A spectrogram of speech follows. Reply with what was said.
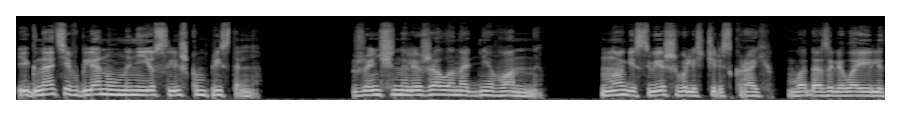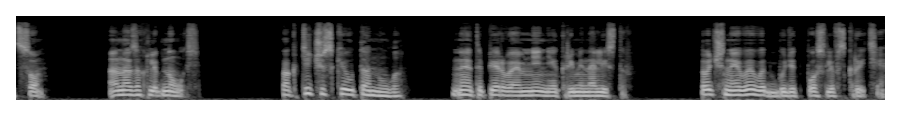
Игнатьев глянул на нее слишком пристально. Женщина лежала на дне ванны. Ноги свешивались через край, вода залила ей лицо. Она захлебнулась. Фактически утонула. Это первое мнение криминалистов. Точный вывод будет после вскрытия.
